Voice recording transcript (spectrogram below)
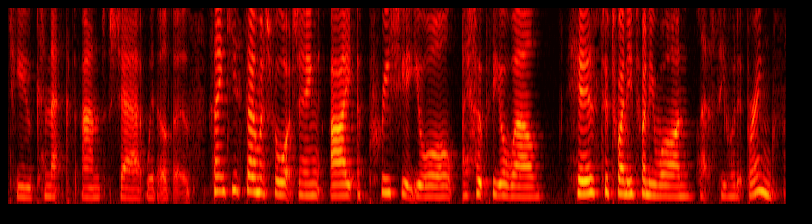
to connect and share with others. Thank you so much for watching. I appreciate you all. I hope that you're well. Here's to 2021. Let's see what it brings.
